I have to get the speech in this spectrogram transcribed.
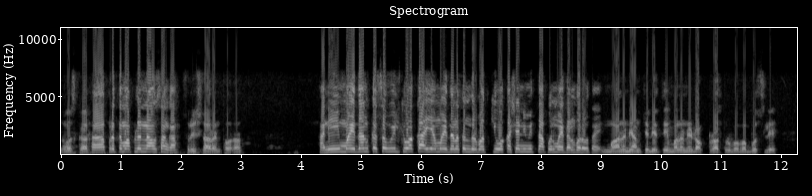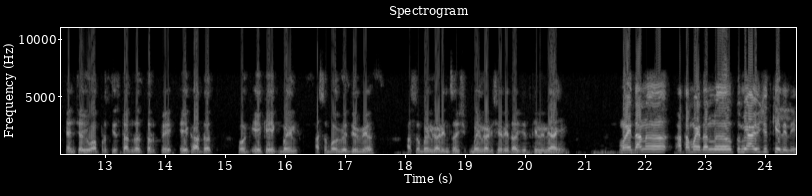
नमस्कार. अं, प्रथम आपलं नाव सांगा. सुरेश नारायण थोरात. आणि मैदान कसं होईल किंवा काय या मैदाना संदर्भात किंवा कशा निमित्त आपण मैदान भरवताय माननीय आमचे नेते माननीय डॉक्टर अतुल बाबा भोसले यांच्या युवा प्रतिष्ठान तर्फे एक आदत व एक एक बैल असं भव्य दिव्य असं बैलगाडींचं श- बैलगाडी शर्यत आयोजित केलेले आहे. मैदान आता मैदान तुम्ही आयोजित केलेले.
